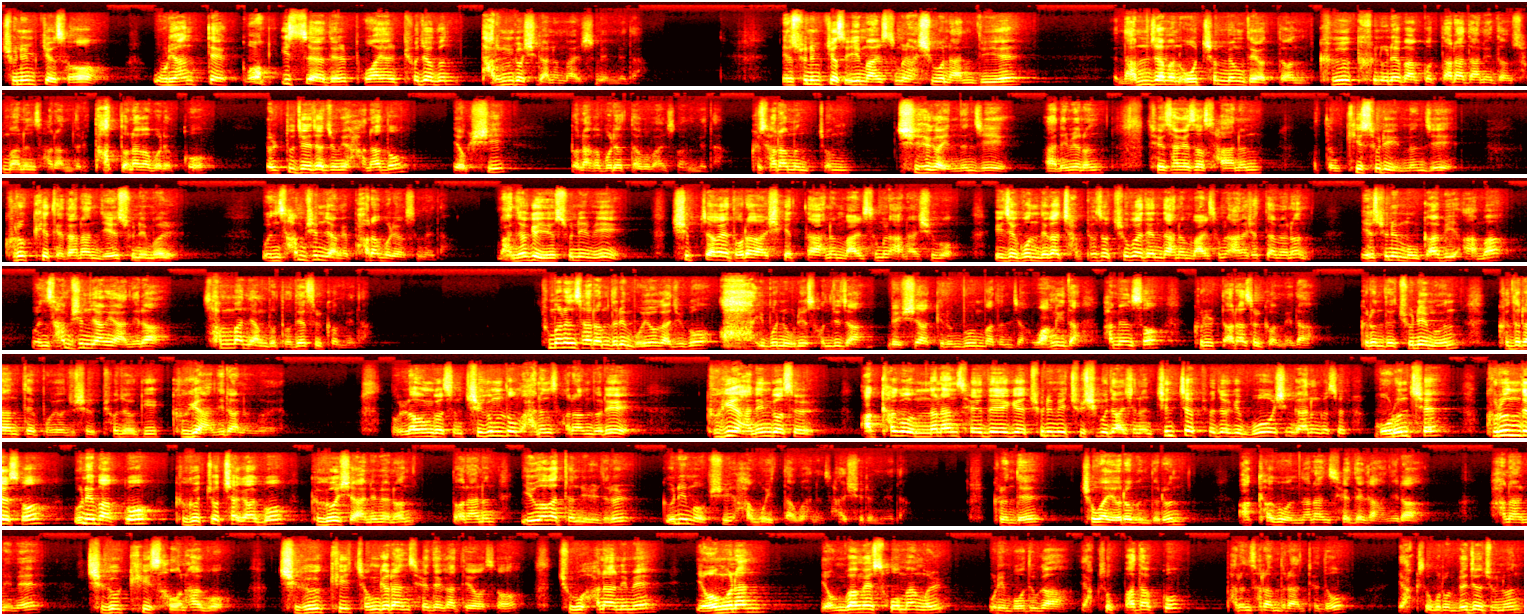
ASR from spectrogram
주님께서 우리한테 꼭 있어야 될 보아야 할 표적은 다른 것이라는 말씀입니다. 예수님께서 이 말씀을 하시고 난 뒤에 남자만 5천 명 되었던 그 큰 은혜 받고 따라다니던 수많은 사람들이 다 떠나가 버렸고 열두 제자 중에 하나도 역시 떠나가 버렸다고 말씀합니다. 그 사람은 좀 지혜가 있는지 아니면은 세상에서 사는 어떤 기술이 있는지 그렇게 대단한 예수님을 은 30냥에 팔아버렸습니다. 만약에 예수님이 십자가에 돌아가시겠다 하는 말씀을 안 하시고 이제 곧 내가 잡혀서 죽어야 된다 는 말씀을 안 하셨다면 예수님 몸값이 아마 은 30냥이 아니라 3만 냥도 더 됐을 겁니다. 수많은 사람들이 모여가지고 아 이분은 우리 선지자 메시아 기름 부음 받은 자 왕이다 하면서 그를 따랐을 겁니다. 그런데 주님은 그들한테 보여주실 표적이 그게 아니라는 거예요. 놀라운 것은 지금도 많은 사람들이 그게 아닌 것을 악하고 음란한 세대에게 주님이 주시고자 하시는 진짜 표적이 무엇인가 하는 것을 모른 채 그런 데서 은혜 받고 그것 쫓아가고 그것이 아니면은 떠나는 이와 같은 일들을 끊임없이 하고 있다고 하는 사실입니다. 그런데 저와 여러분들은 악하고 음란한 세대가 아니라 하나님의 지극히 서원하고 지극히 정결한 세대가 되어서 주 하나님의 영원한 영광의 소망을 우리 모두가 약속받았고 다른 사람들한테도 약속으로 맺어주는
